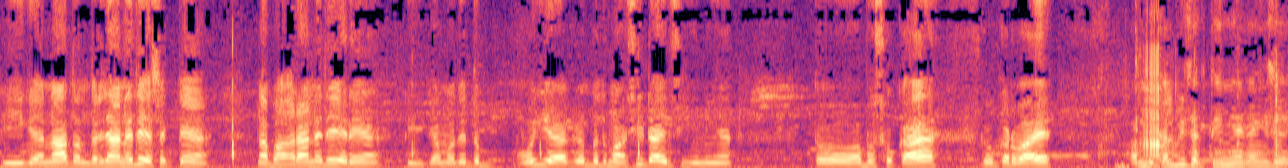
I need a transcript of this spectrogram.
ठीक है, ना तो अंदर जाने दे सकते हैं, ना बाहर आने दे रहे हैं। ठीक है, मुझे तो वही है कि बदमाशी टाइप सी नहीं है। तो अब उसको कहा कि वो करवाए, अब निकल भी सकती नहीं है कहीं से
